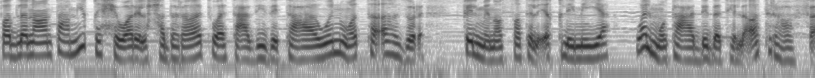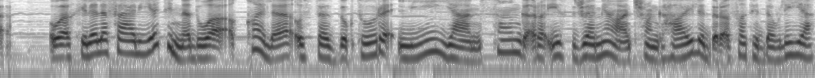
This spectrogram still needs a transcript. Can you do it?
فضلا عن تعميق حوار الحضارات وتعزيز التعاون والتآزر في المنصات الإقليمية والمتعددة الأطراف. وخلال فعاليات الندوة قال أستاذ دكتور لي يان سونغ رئيس جامعة شنغهاي للدراسات الدولية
